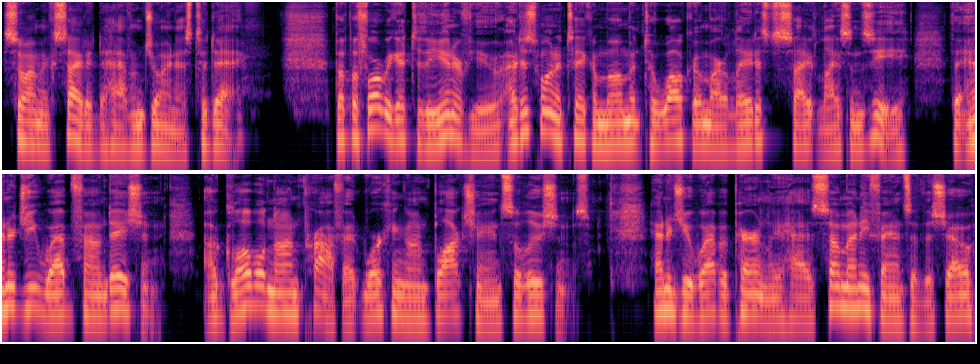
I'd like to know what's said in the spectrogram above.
so I'm excited to have him join us today. But before we get to the interview, I just want to take a moment to welcome our latest site licensee, the Energy Web Foundation, a global nonprofit working on blockchain solutions. Energy Web apparently has so many fans of the show,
